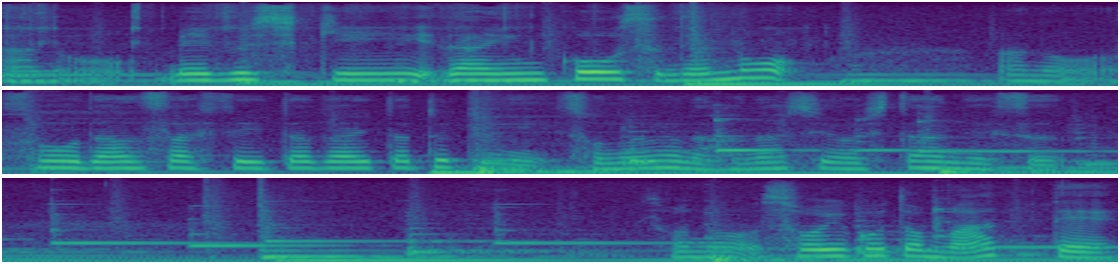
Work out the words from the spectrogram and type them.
あのメグ式 LINE コースでもあの相談させていただいた時にそのような話をしたんです。のそういうこともあって、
